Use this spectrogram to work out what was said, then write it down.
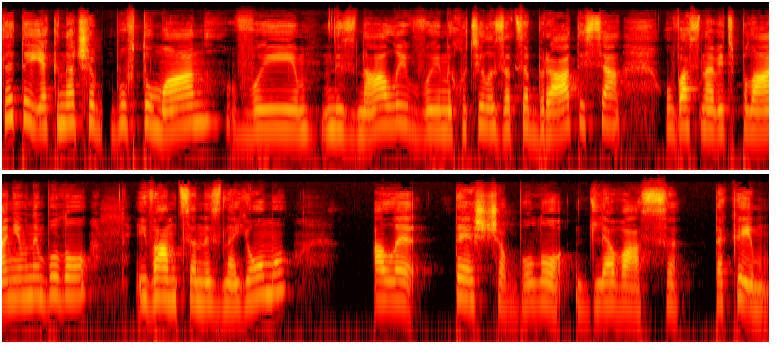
знаєте, як наче був туман, ви не знали, ви не хотіли за це братися, у вас навіть планів не було, і вам це не знайомо, але те, що було для вас таким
